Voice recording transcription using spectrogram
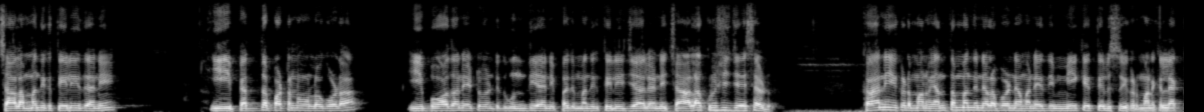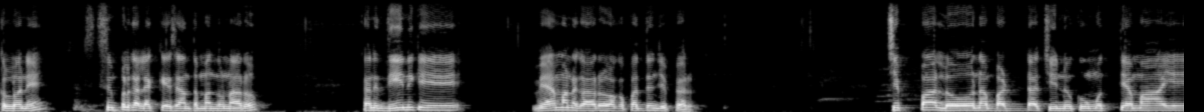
చాలామందికి తెలియదని ఈ పెద్ద పట్టణంలో కూడా ఈ బోధ అనేటువంటిది ఉంది అని పది మందికి తెలియజేయాలని చాలా కృషి చేశాడు. కానీ ఇక్కడ మనం ఎంతమంది నిలబడినాం అనేది మీకే తెలుసు. ఇక్కడ మనకి లెక్కల్లోనే సింపుల్గా లెక్కేసి అంతమంది ఉన్నారు. కానీ దీనికి వేమన్న గారు ఒక పద్యం చెప్పారు. చిప్పలోనబడ్డ చినుకు ముత్యమాయే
